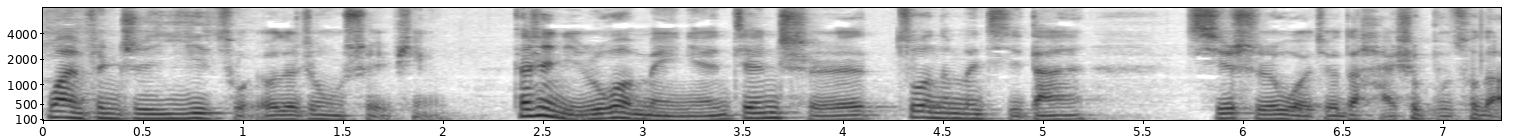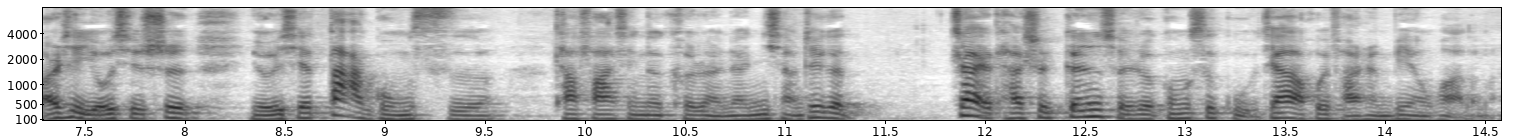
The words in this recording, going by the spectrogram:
万分之一左右的这种水平。但是你如果每年坚持做那么几单，其实我觉得还是不错的，而且尤其是有一些大公司它发行的可转债，你想这个债它是跟随着公司股价会发生变化的嘛？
